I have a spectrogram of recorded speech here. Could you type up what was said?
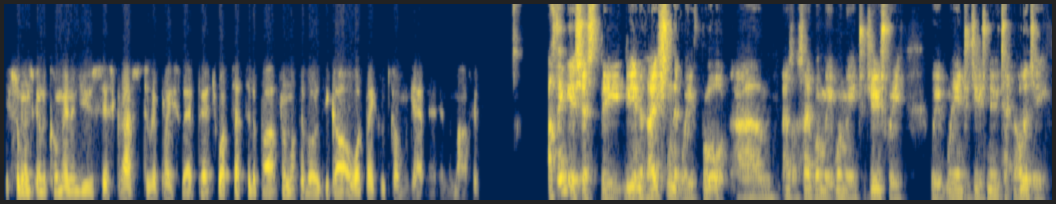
if someone's going to come in and use this grass to replace their pitch, what sets it apart from what they've already got or what they could go and get in the market? I think it's just the the innovation that we've brought. Um, as I said, when we when we introduced we we, we introduced new technology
